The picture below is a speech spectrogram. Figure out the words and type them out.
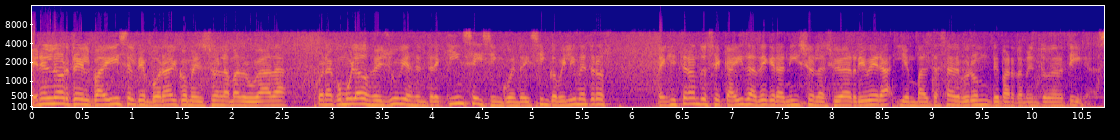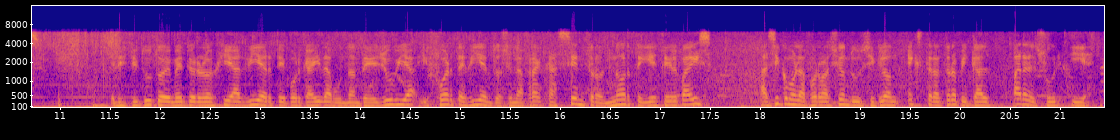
En el norte del país, el temporal comenzó en la madrugada con acumulados de lluvias de entre 15 y 55 milímetros, registrándose caída de granizo en la ciudad de Rivera y en Baltasar Brum, departamento de Artigas. El Instituto de Meteorología advierte por caída abundante de lluvia y fuertes vientos en la franja centro, norte y este del país, así como la formación de un ciclón extratropical para el sur y este.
